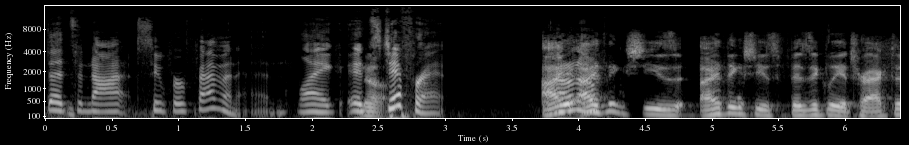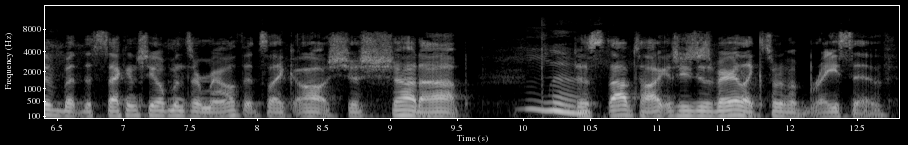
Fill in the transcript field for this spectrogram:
that's not super feminine. Like it's No. different. I I, don't know. I think she's I think she's physically attractive, but the second she opens her mouth, it's like, oh, just shut up, Mm. just stop talking. She's just very like sort of abrasive.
